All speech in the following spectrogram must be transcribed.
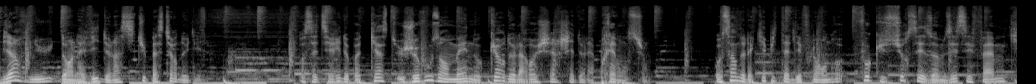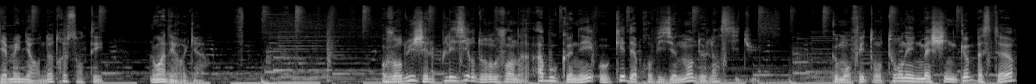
Bienvenue dans la vie de l'Institut Pasteur de Lille. Dans cette série de podcasts, je vous emmène au cœur de la recherche et de la prévention. Au sein de la capitale des Flandres, focus sur ces hommes et ces femmes qui améliorent notre santé, loin des regards. Aujourd'hui, j'ai le plaisir de rejoindre Abou Koné au quai d'approvisionnement de l'Institut. Comment fait-on tourner une machine comme Pasteur?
